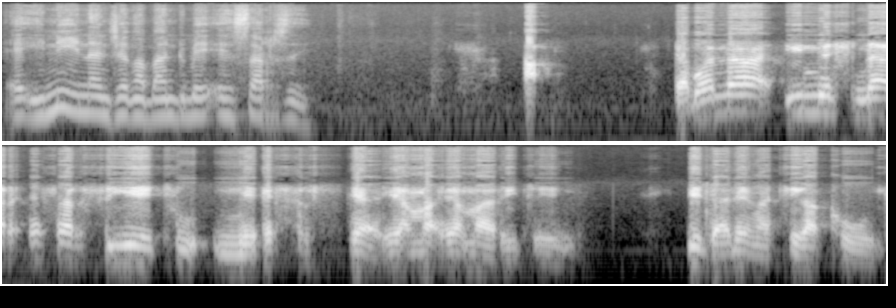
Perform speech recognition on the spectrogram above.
eh, inina njengabantu be-SRC yabona i-national SRC yethu ne-SRC yama yama region idlale ngathi kakhulu.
